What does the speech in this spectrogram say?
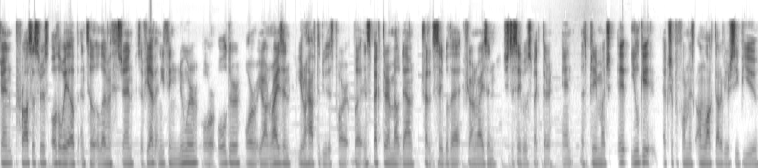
gen processors all the way up until 11th gen. So if you have anything newer or older or you're on Ryzen, you don't have to do this part. But InSpectre and Meltdown, try to disable that. If you're on Ryzen, just disable Spectre and that's pretty much it. You'll get extra performance unlocked out of your CPU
